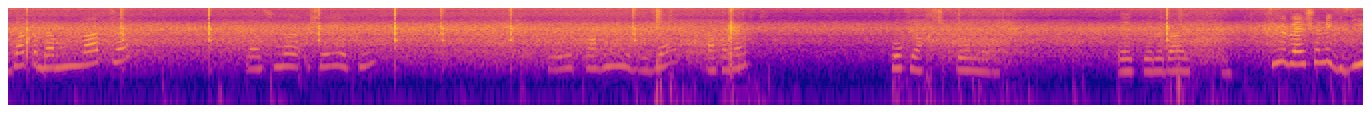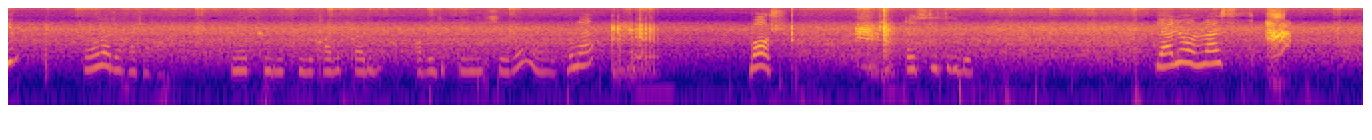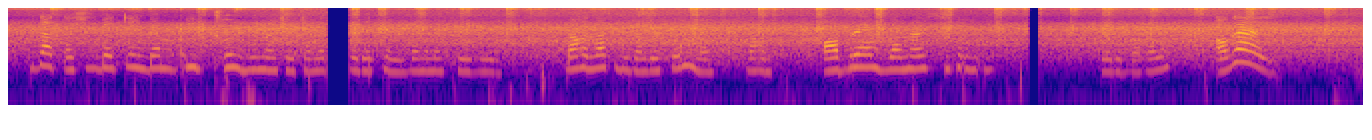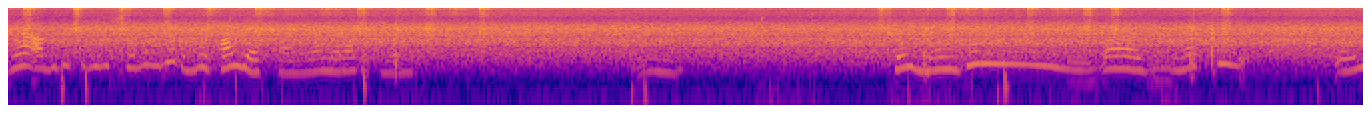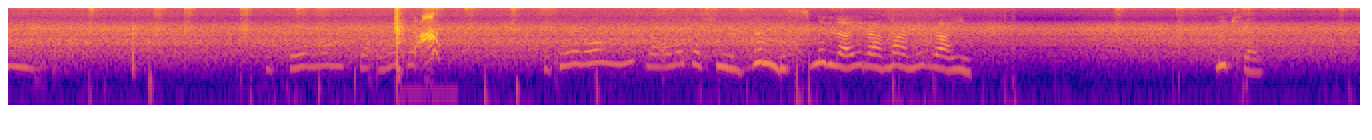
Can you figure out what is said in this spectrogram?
Bir dakika ben bunu ne yapacağım? Ben şunu şey yapayım. Böyle tahmin edeceğim kafama. Çok yakışıklı olmadı. Evet böyle daha yakışıklı. Şimdi ben şöyle gideyim. Ne olacak acaba? Yine tüylü tüylü garip garip abidik gubidik şeyler mi? Bu ne? Boş. Eskisi gibi. Geliyor lan. Ah! Bir dakika siz bekleyin ben bir köy bulmaya çalışacağım. Bekleyin ben hemen köy bulurum. Bakın nasıl bulacağım göstereyim ben. Bakın. Abraham Van Helsing. Böyle bakalım. Aga ne abidik gubidik şeyler oluyor da bu hangi efsane ben merak ettim. Yani. Köy buldum. Vay nasıl oğlum köye ne olmuş ya. Ah! Köye ne olmuş ya ona şaşırdım. Bismillahirrahmanirrahim. Lütfen.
